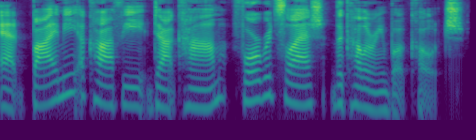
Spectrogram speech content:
at buymeacoffee.com forward slash the coloring book coach.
